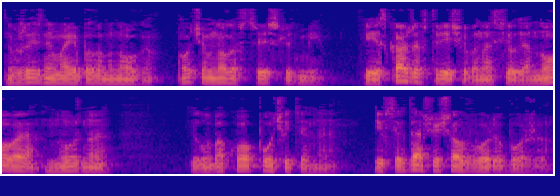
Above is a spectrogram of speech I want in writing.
В жизни моей было много, очень много встреч с людьми. И из каждой встречи выносил я новое, нужное и глубоко поучительное. И всегда ощущал волю Божию,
